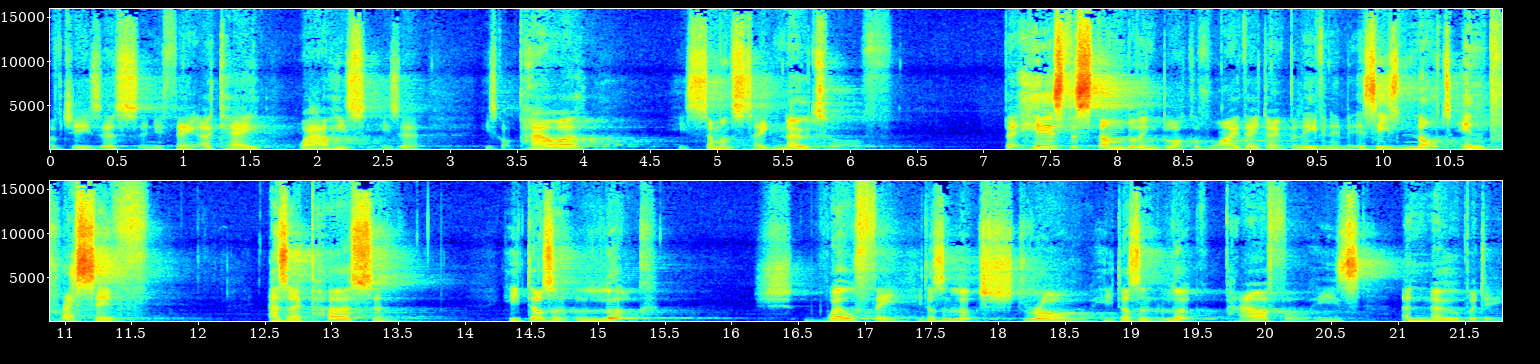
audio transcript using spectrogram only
of Jesus, and you think, okay, wow, he's, he's, a, he's got power, he's someone to take note of. But here's the stumbling block of why they don't believe in him is he's not impressive as a person. He doesn't look wealthy, he doesn't look strong, he doesn't look powerful. He's a nobody,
